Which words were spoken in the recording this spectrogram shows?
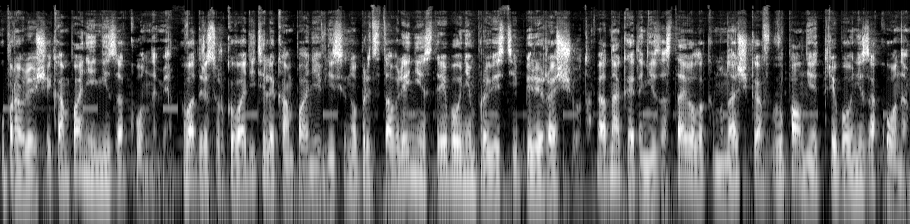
управляющей компании незаконными. В адрес руководителя компании внесено представление с требованием провести перерасчет. Однако это не заставило коммунальщиков выполнять требования закона,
